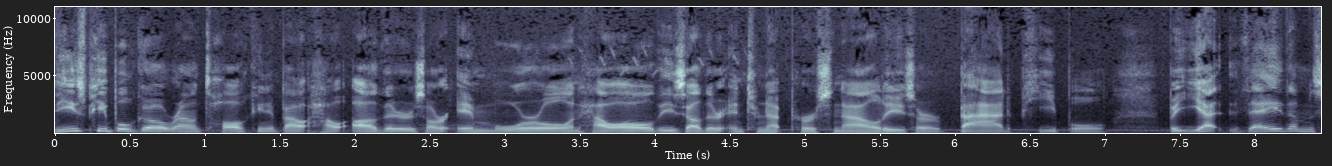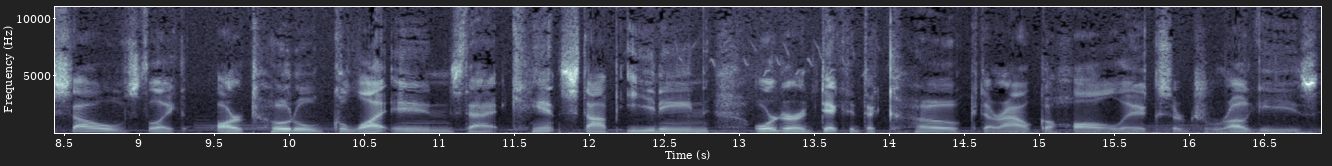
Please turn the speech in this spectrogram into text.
these people go around talking about how others are immoral and how all these other internet personalities are bad people, but yet they themselves like are total gluttons that can't stop eating or they're addicted to coke, they're alcoholics or druggies.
